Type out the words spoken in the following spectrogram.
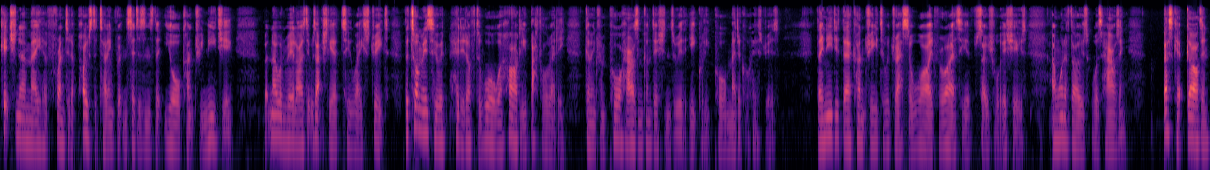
Kitchener may have fronted a poster telling Britain's citizens that your country needs you, but no one realised it was actually a two way street. The Tommies who had headed off to war were hardly battle ready, coming from poor housing conditions with equally poor medical histories. They needed their country to address a wide variety of social issues, and one of those was housing. Best Kept Garden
